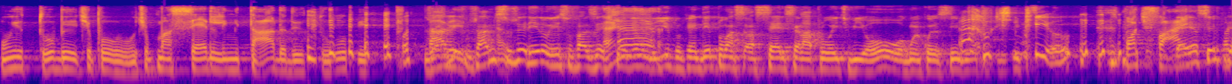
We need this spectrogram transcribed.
um YouTube, tipo, tipo uma série limitada do YouTube. sabe? Já, já me sugeriram isso, fazer é. escrever um livro, vender para uma, uma, série, sei lá, para o HBO ou alguma coisa assim. HBO. Spotify. É, sempre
